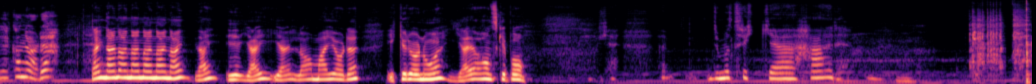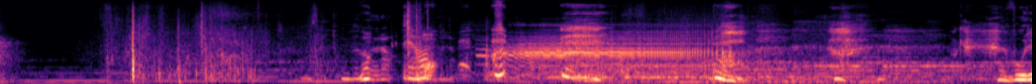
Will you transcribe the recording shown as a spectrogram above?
Jeg kan gjøre det. Nei, nei, nei, nei, nei, nei, nei. Jeg, jeg, la meg gjøre det. Ikke rør noe. Jeg har hanske på. Du må trykke her. Ja. Hvor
